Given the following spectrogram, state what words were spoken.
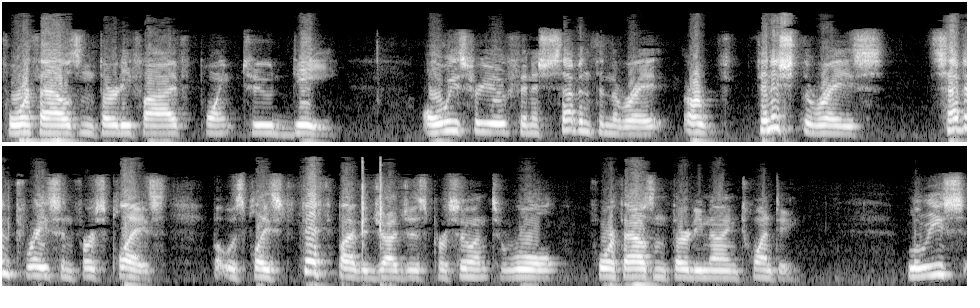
4035.2D. Always For You finished seventh in the race, or finished the race, seventh race in first place, but was placed fifth by the judges pursuant to Rule 4039.20. Luis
